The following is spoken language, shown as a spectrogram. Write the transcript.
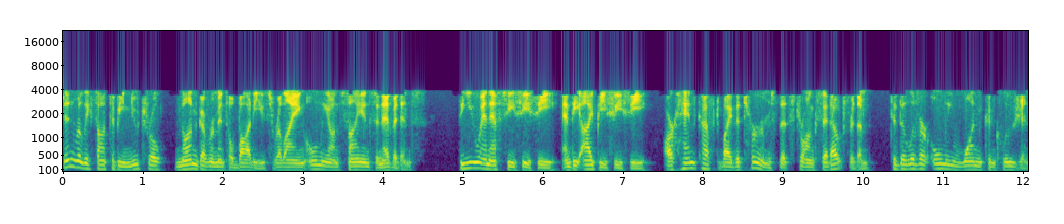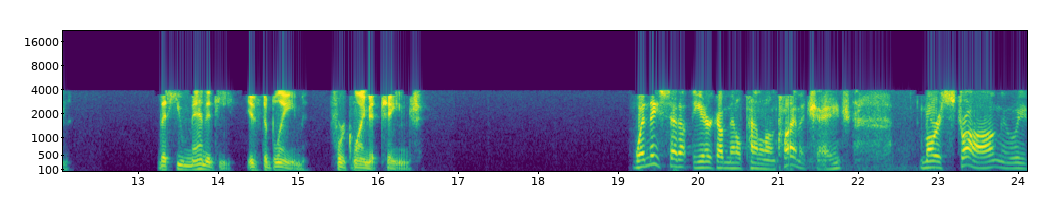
Generally thought to be neutral, non-governmental bodies relying only on science and evidence, the UNFCCC and the IPCC are handcuffed by the terms that Strong set out for them to deliver only one conclusion, that humanity is to blame for climate change. When they set up the Intergovernmental Panel on Climate Change, Maurice Strong, we,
